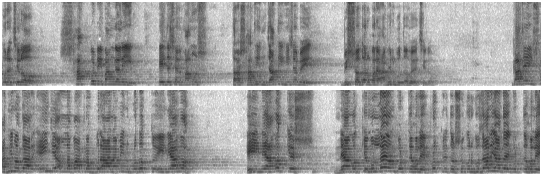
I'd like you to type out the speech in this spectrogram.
করেছিল। সাত কোটি বাঙালি এই দেশের মানুষ তারা স্বাধীন জাতি হিসেবে বিশ্ব দরবারে আবির্ভূত হয়েছিল। কাজেই স্বাধীনতার এই যে আল্লাহ পাক রব্বুল আলমিন প্রদত্ত এই নিয়ামত, এই নিয়ামতকে নিয়ামতকে মূল্যায়ন করতে হলে, প্রকৃত শুকুর গুজারি আদায় করতে হলে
